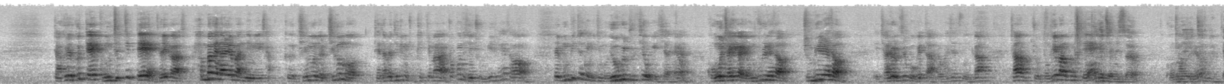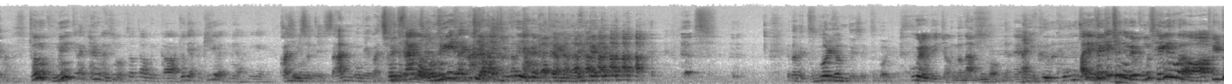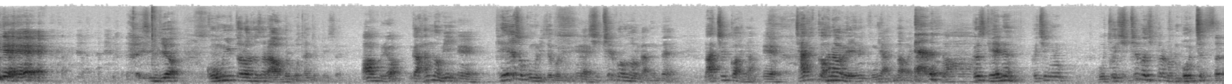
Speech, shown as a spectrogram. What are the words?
자, 그래서 그때 공특집 때 저희가 한 방에 날려봐님이 사- 그 질문을 지금 뭐 대답해 드리면 좋겠지만 조금 더 저희 준비를 해서 문피터님이 지금 의욕을 불태우고 계시잖아요. 공을 자기가 연구를 해서 준비를 해서 자료를 들고 오겠다라고 하셨으니까 다음 주 공개 방송 때 되게 재밌어요. 아, 공연이 그래요? 참할게 많아요. 저는 공연 때문에 별로 관심이 없었다 보니까 저도 약간 기대가 됩니다. 이게 관심 있었지. 싼 공에 관심 그렇죠. 싼 거, 어느 게싼 거야? 약간 이후로 얘기를 못하겠는데. 그다음에 구걸형도 있어요. 구걸형. 구글형도 있죠. 너 남는 거 없냐? 네. 아니 그 공. 아니 백개치는 왜 공을 세개 들고 나와 필때? 심지어 공이 떨어져서 라운드를 못한 적도 있어요. 아 그래요? 그러니까 한 놈이 예. 계속 공을 잊어버리니까 네. 17번으로 갔는데 낮출 거 하나, 예. 자기 거 하나 외에는 공이 안 나와요. 아. 그래서 걔는 그 친구는 못그 17번, 18번을 못 쳤어.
